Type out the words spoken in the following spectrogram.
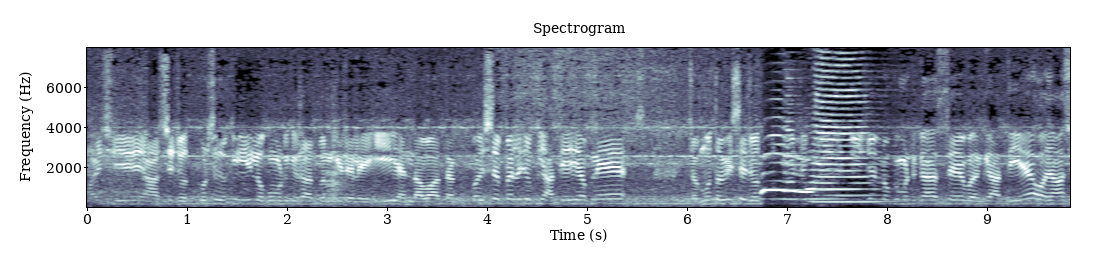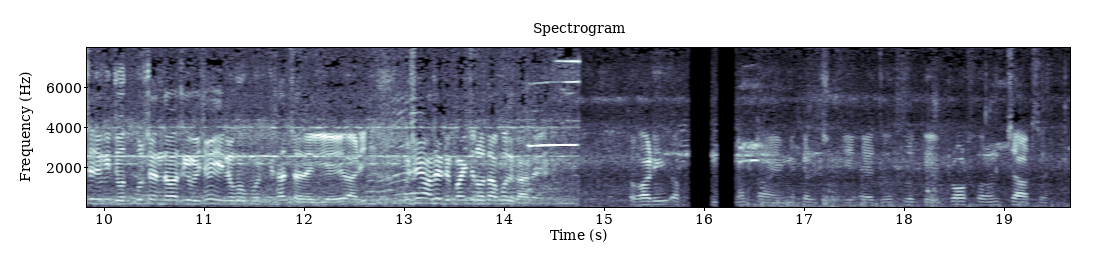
भाई ये यहाँ से जोधपुर से जो कि लोकोमोटिव के साथ बन के चलेगी, अहमदाबाद तक। और इससे पहले जो कि आती है, ये अपने जम्मू तवी से जोधपुर लोकोमोटिव का से बन के आती है, और यहाँ से जो कि जोधपुर से अहमदाबाद के बीच में ये लोकोमोटिव के साथ चलेगी ये गाड़ी। कुछ यहाँ से डिपाइचर होता है, आपको दिखाते हैं। तो गाड़ी अपना टाइम निकल चुकी है जोधपुर के प्लेटफॉर्म चार से।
